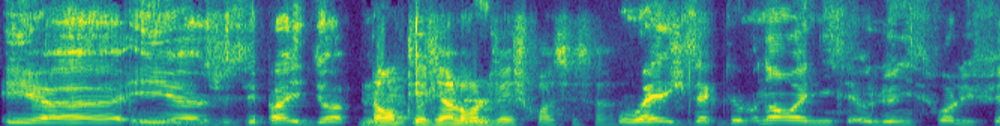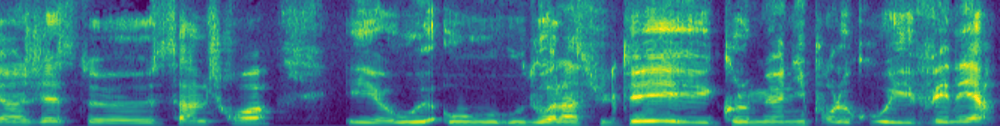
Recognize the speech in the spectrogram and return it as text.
Et, euh, et euh, je sais pas, il doit. Dante vient le relever, je crois, c'est ça? Ouais, exactement. Non, ouais, le Niçois lui fait un geste euh, sale, je crois, et où, doit l'insulter. Et Colomiani, pour le coup, est vénère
